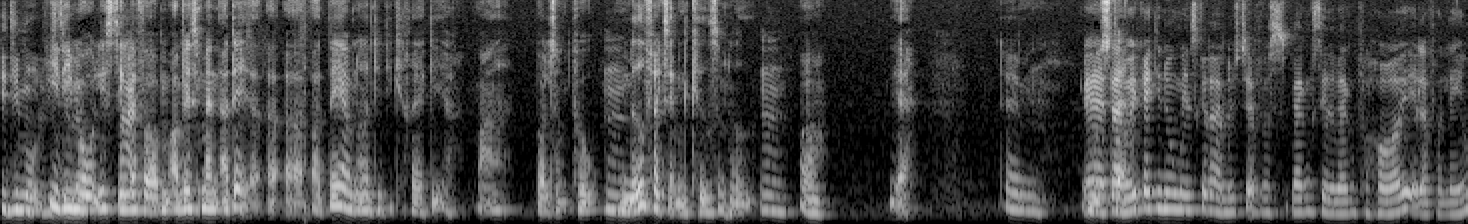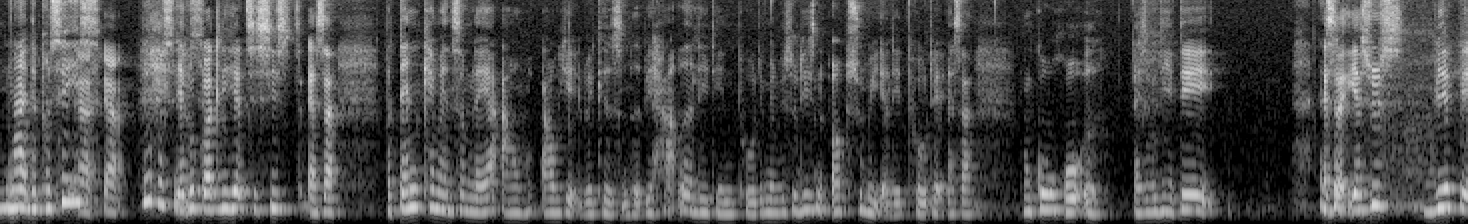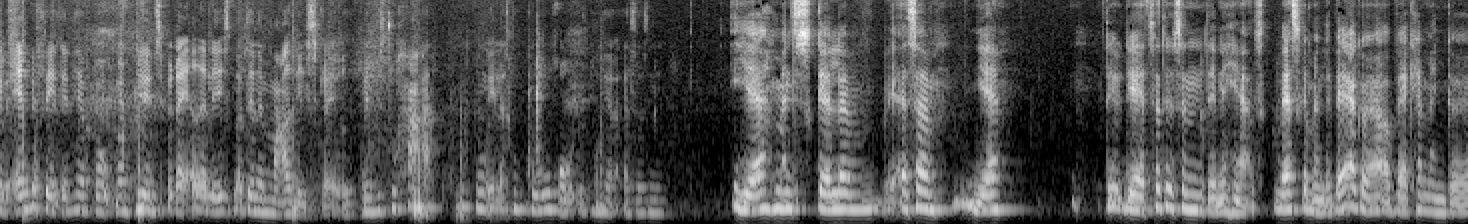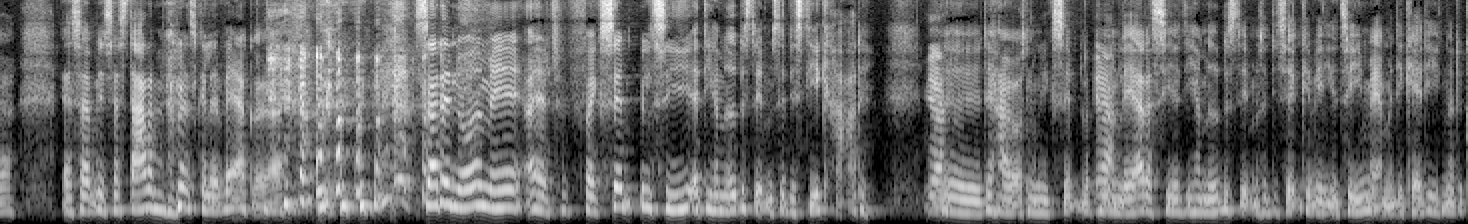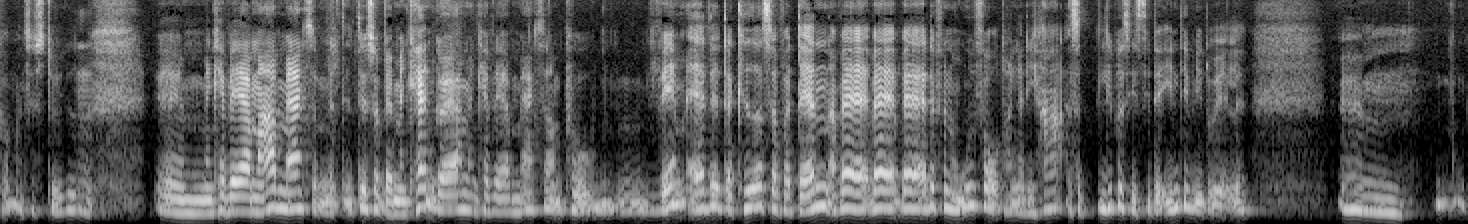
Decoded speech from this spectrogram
I de mål, vi i de stiller. mål, I stiller Nej. for dem. Og, hvis man, og, det, og, og, det er jo noget af det, de kan reagere meget voldsomt på. Mm. Med for eksempel kedsomhed. Mm. Og ja, øhm, Ja, der er jo ikke rigtig nogen mennesker, der har lyst til at få hverken stille hverken for høje eller for lave mål. Nej, det er præcis. Ja, ja. Det er præcis. Jeg kunne godt lige her til sidst, altså, hvordan kan man som lærer af, afhjælpe kedsomhed? Vi har været lidt inde på det, men hvis du lige sådan opsummerer lidt på det, altså nogle gode råd. Altså, fordi det, altså, Altså- jeg synes virkelig, jeg vil anbefale den her bog. Man bliver inspireret af at læse den, og den er meget velskrevet. Men hvis du har nogle ellers nogle gode råd nu her, altså sådan, Ja, man skal... Altså, ja. Det, ja, så er det sådan denne her. Hvad skal man lade være at gøre, og hvad kan man gøre? Altså, hvis jeg starter med, hvad man skal lade være at gøre, så er det noget med at for eksempel sige, at de har medbestemmelse, hvis de ikke har det. Ja. Øh, det har jeg også nogle eksempler på. Ja. En lærer, der siger, at de har medbestemmelse, de selv kan vælge temaer, men det kan de ikke, når det kommer til stykket. Mm. Øh, man kan være meget opmærksom, det er så, hvad man kan gøre. Man kan være opmærksom på, hvem er det, der keder sig, hvordan, og hvad, hvad, hvad er det for nogle udfordringer, de har. Altså lige præcis de der individuelle øhm,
